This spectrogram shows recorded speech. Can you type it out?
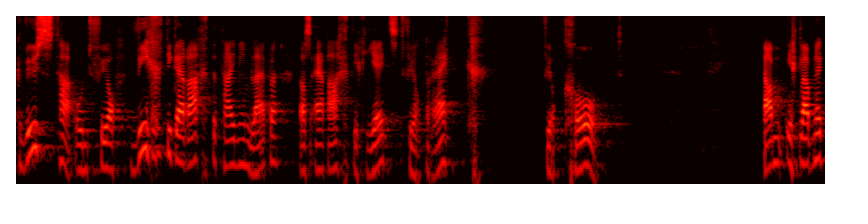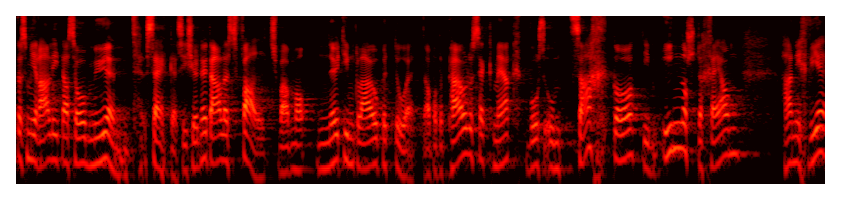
gewusst habe und für wichtig erachtet habe in meinem Leben, das erachte ich jetzt für Dreck, für Kot. Ich glaube nicht, dass wir alle das so mühen sagen. Es ist ja nicht alles falsch, was man nicht im Glauben tut. Aber der Paulus hat gemerkt, wo es um die Sache geht, im innersten Kern, habe ich wie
